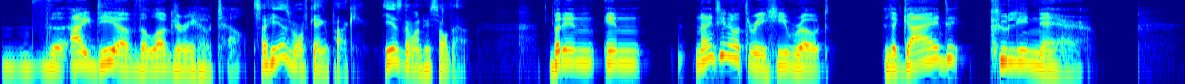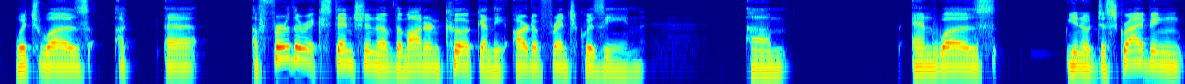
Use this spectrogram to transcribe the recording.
the idea of the luxury hotel. So he is Wolfgang Puck. He is the one who sold out. But in in 1903, he wrote Le Guide Culinaire, which was a, a a further extension of the modern cook and the art of French cuisine, um, and was you know describing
